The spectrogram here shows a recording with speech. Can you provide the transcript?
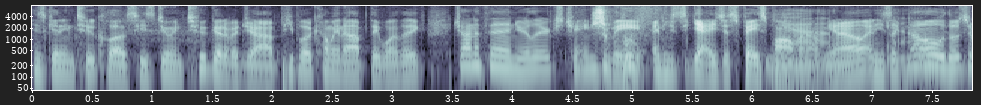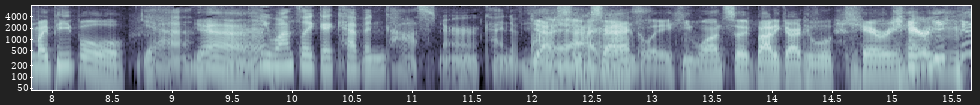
He's getting too close. He's doing too good of a job. People are coming up. They want to like, Jonathan, your lyrics changed me, and he's yeah, he's just face palming Yeah. them, you know. And he's like, no, those are my people. Yeah. Yeah. He wants like a Kevin Costner kind of. Yes, bodyguard. Yeah, exactly. He wants a bodyguard who will carry Carry him. him?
